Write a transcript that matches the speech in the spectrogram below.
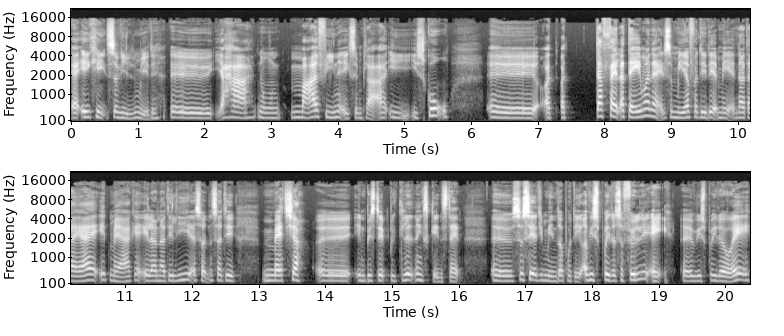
er ikke helt så vilde med det. Øh, jeg har nogle meget fine eksemplarer i, i sko, øh, og, og der falder damerne altså mere for det der med, når der er et mærke, eller når det lige er sådan, så det matcher øh, en bestemt beklædningsgenstand, øh, så ser de mindre på det. Og vi spritter selvfølgelig af. Øh, vi spritter jo af,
